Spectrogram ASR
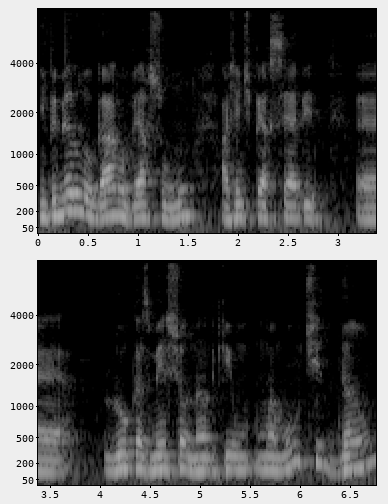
Em primeiro lugar, no verso 1, a gente percebe é, Lucas mencionando que uma multidão,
